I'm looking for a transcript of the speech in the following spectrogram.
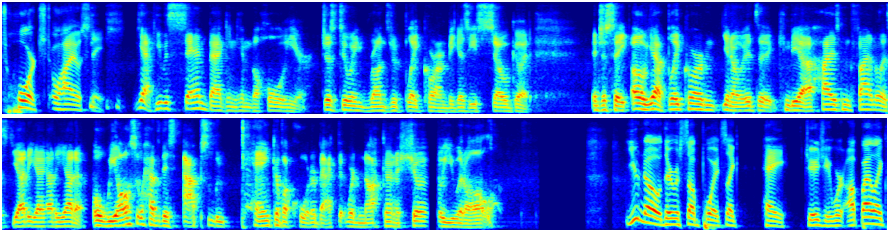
torched Ohio State. He, he, yeah, he was sandbagging him the whole year, just doing runs with Blake Corum because he's so good and just say, "Oh yeah, Blake Corum, you know, it's a can be a Heisman finalist, yada yada yada." Oh, we also have this absolute tank of a quarterback that we're not going to show you at all. You know, there were some points like, "Hey, JJ, we're up by like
